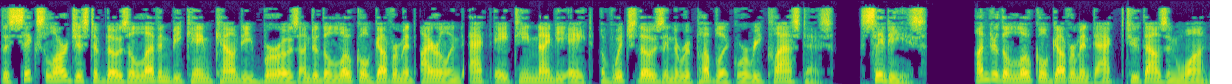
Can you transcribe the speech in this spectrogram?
The six largest of those 11 became county boroughs under the Local Government Ireland Act 1898, of which those in the Republic were reclassed as «cities» under the Local Government Act 2001.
